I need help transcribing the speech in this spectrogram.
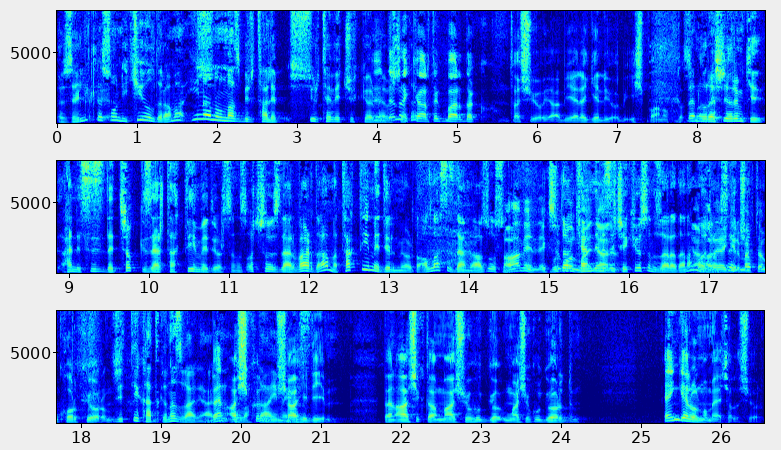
Özellikle son iki yıldır ama inanılmaz bir talep, bir teveccüh görmeye E, başladı. demek ki artık bardak taşıyor ya bir yere geliyor bir işbah noktası. Ben uğraşıyorum ki hani siz de çok güzel takdim ediyorsunuz. O sözler vardı ama takdim edilmiyordu. Allah sizden razı olsun. Amin, eksik Buradan olmayın kendinizi yani. çekiyorsunuz aradan ama Yani hocam araya girmekten korkuyorum. ciddi katkınız var yani. Ben Allah aşkın eylesin. şahidiyim. Ben aşıkla maşuku, gö- maşuku gördüm. Engel olmamaya çalışıyorum.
